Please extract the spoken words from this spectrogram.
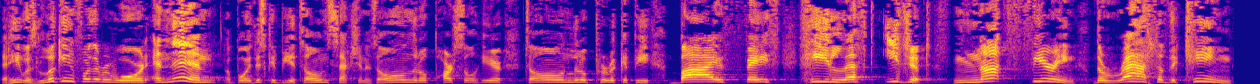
that he was looking for the reward and then, oh boy, this could be its own section, its own little parcel here, its own little pericope. By faith he left Egypt, not fearing the wrath of the king,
